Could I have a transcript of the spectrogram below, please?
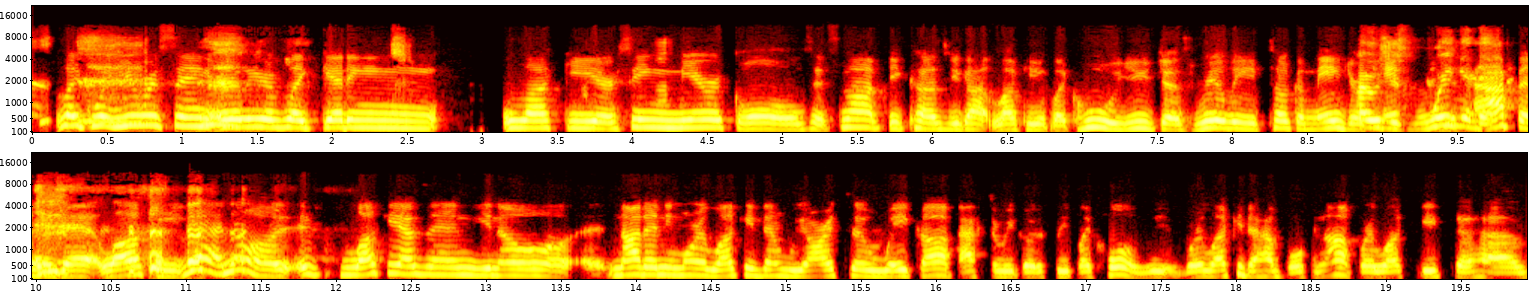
Like what you were saying earlier of like getting lucky or seeing miracles. It's not because you got lucky, like, oh, you just really took a major. I was just winging it. Happened to get lucky. yeah, no, it's lucky as in you know, not any more lucky than we are to wake up after we go to sleep. Like, oh, we, we're lucky to have woken up. We're lucky to have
